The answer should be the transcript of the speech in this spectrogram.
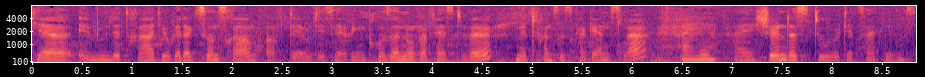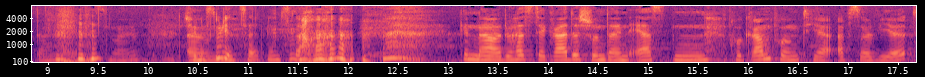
hier im Litradio Redaktionsraum auf dem diesjährigen Prosa Nova Festival mit Franziska Gensler. Hi. Hi, schön, dass du dir Zeit nimmst. Danke. schön, dass du dir ähm, Zeit nimmst. genau, du hast ja gerade schon deinen ersten Programmpunkt hier absolviert.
